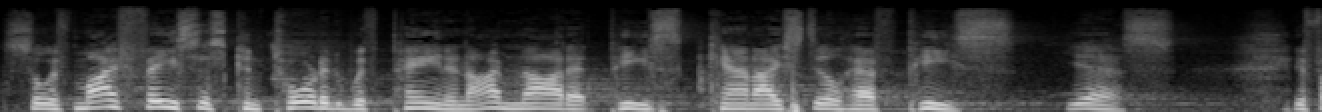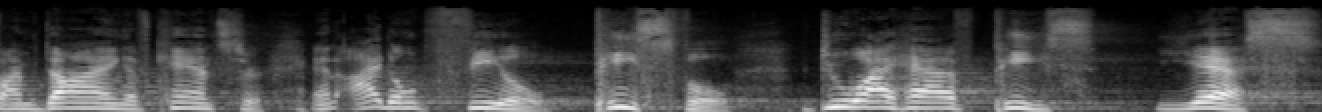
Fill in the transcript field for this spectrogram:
So if my face is contorted with pain and I'm not at peace, can I still have peace? Yes. If I'm dying of cancer and I don't feel peaceful, do I have peace? Yes.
